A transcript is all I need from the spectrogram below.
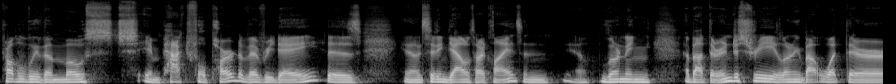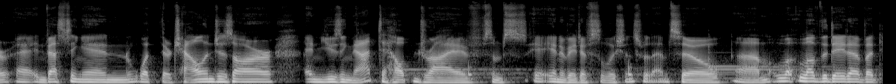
probably the most impactful part of every day is you know sitting down with our clients and you know learning about their industry learning about what they're uh, investing in what their challenges are and using that to help drive some innovative solutions for them so um, lo- love the data but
